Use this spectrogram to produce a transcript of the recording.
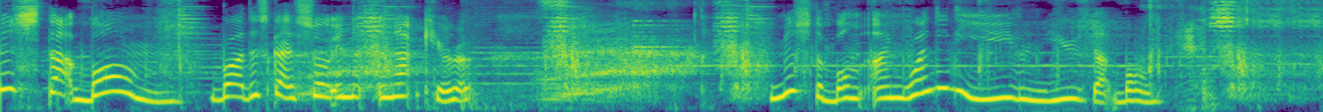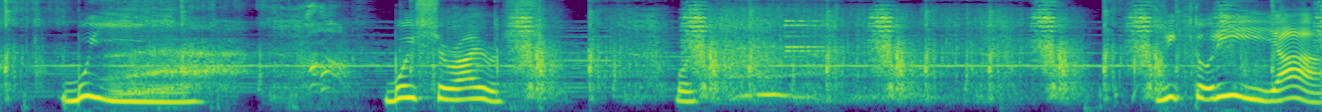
missed that bomb. Bro, this guy's so in inaccurate. Missed the bomb. I'm. When did he even use that bomb? Boy. Boy Sir Iris. Boy. Victoria.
